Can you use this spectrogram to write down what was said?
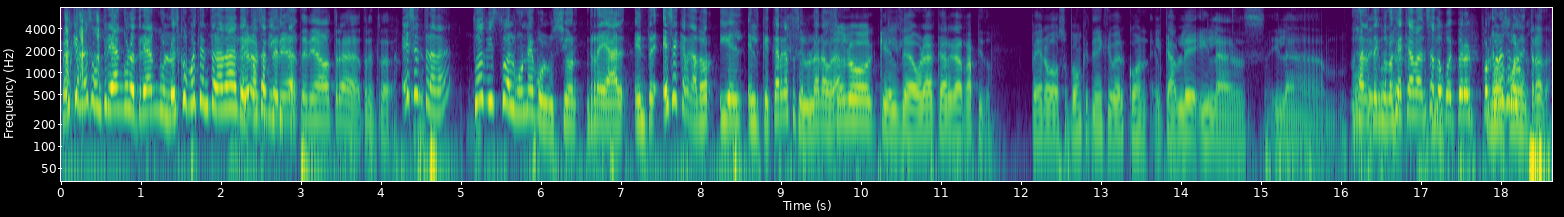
Pero es que no es un triángulo, triángulo. Es como esta entrada de Pero cosa tenía, viejita. tenía otra, otra entrada. Esa entrada, ¿tú has visto alguna evolución real entre ese cargador y el, el que carga tu celular ahora? Solo que el de ahora carga rápido. Pero supongo que tiene que ver con el cable y las. y la. o sea, la tecnología que ha avanzado, güey. Pero el- ¿por qué no, no, es con la entrada.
